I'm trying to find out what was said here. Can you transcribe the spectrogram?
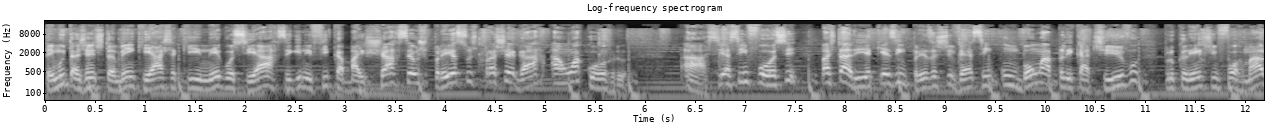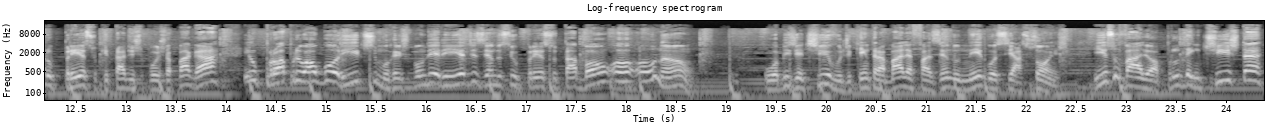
Tem muita gente também que acha que negociar significa baixar seus preços para chegar a um acordo. Ah, se assim fosse, bastaria que as empresas tivessem um bom aplicativo para o cliente informar o preço que está disposto a pagar e o próprio algoritmo responderia dizendo se o preço está bom ou, ou não. O objetivo de quem trabalha fazendo negociações, e isso vale para o dentista,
